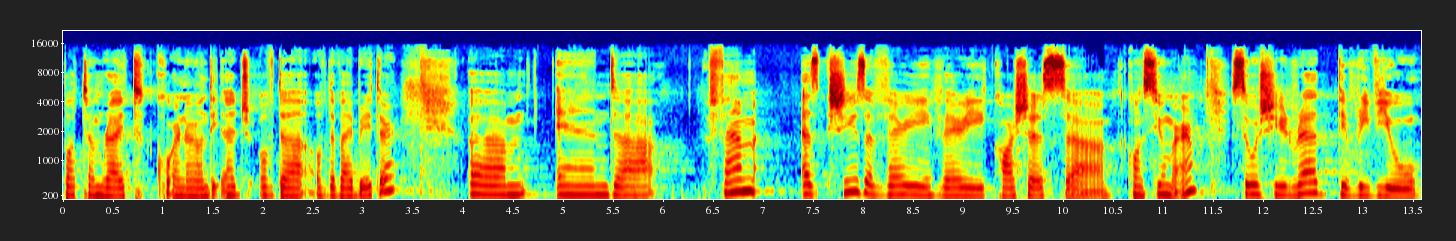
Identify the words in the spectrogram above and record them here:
bottom right corner on the edge of the, of the vibrator. Um, and uh, Fem as she's a very very cautious uh, consumer so she read the review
